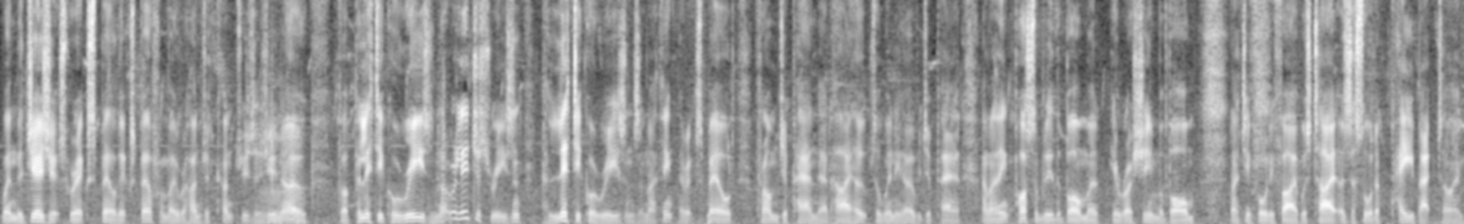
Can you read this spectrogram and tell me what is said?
when the Jesuits were expelled, expelled from over 100 countries, as you know, for political reasons, not religious reasons, political reasons. And I think they're expelled from Japan. They had high hopes of winning over Japan. And I think possibly the bomb, uh, Hiroshima bomb, 1945, was tied as a sort of payback time.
